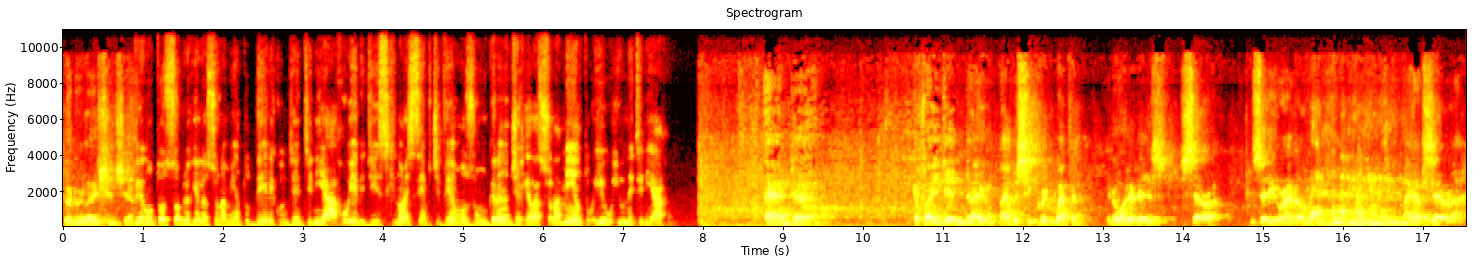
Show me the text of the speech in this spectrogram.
good relationship. Perguntou sobre o relacionamento dele com Netanyahu e ele disse que nós sempre tivemos um grande relacionamento, eu e o Netanyahu. And uh, if I didn't, I, I have a secret weapon. You know what it is? Sarah. Sitting right over here. I have Sarah.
